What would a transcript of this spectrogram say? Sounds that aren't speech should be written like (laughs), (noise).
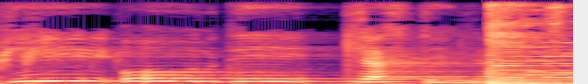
POD キャスティング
